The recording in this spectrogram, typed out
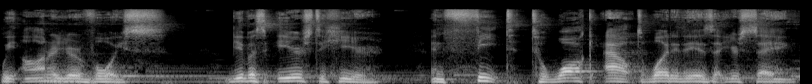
We honor your voice. Give us ears to hear and feet to walk out what it is that you're saying.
